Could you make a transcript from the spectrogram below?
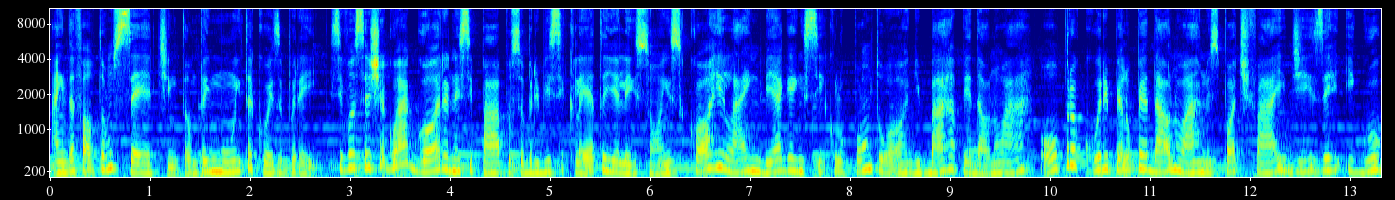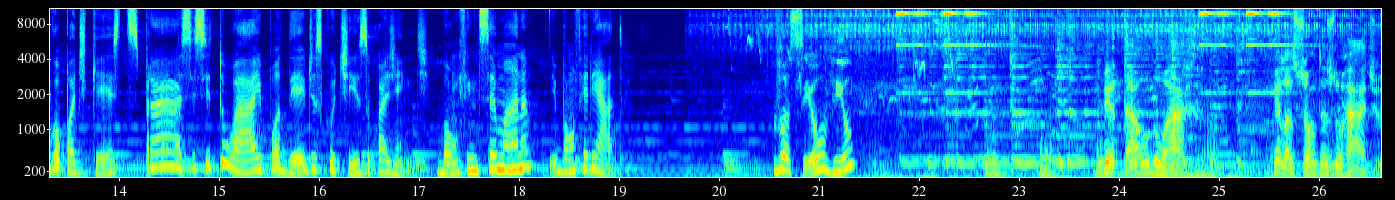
Ainda faltam sete, então tem muita coisa por aí. Se você chegou agora nesse papo sobre bicicleta e eleições, corre lá em bhenciclo.org/pedal no ar ou procure pelo Pedal no Ar no Spotify Deezer e Google Podcasts para se situar e poder discutir isso com a gente. Bom fim de semana e bom feriado. Você ouviu? Pedal no ar. Pelas ondas do rádio,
